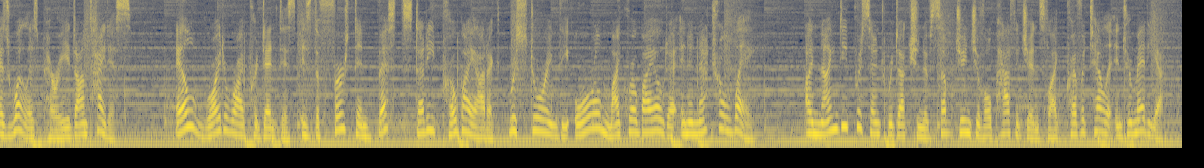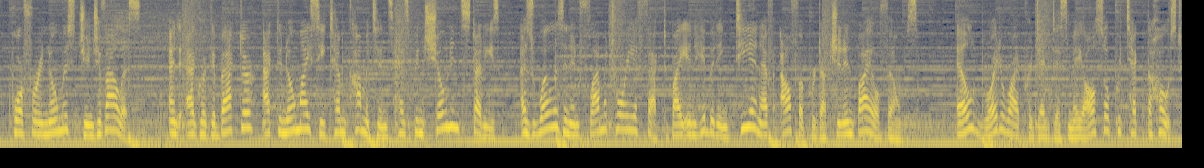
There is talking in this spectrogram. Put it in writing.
as well as periodontitis. L. reuteri Prodentis is the first and best studied probiotic restoring the oral microbiota in a natural way. A 90% reduction of subgingival pathogens like Prevotella intermedia, Porphyromonas gingivalis, and Agrigobacter actinomycetem comitans has been shown in studies as well as an inflammatory effect by inhibiting TNF-alpha production in biofilms. L. reuteri Prodentis may also protect the host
